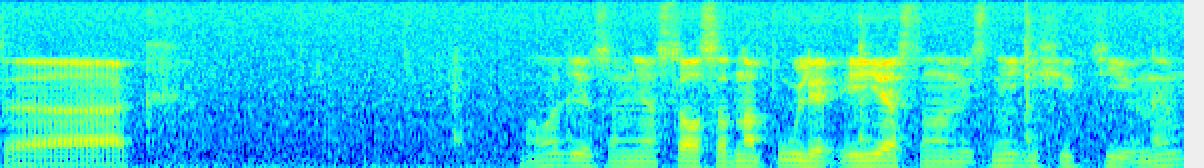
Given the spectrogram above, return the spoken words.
Так. Молодец, у меня осталась одна пуля, и я становлюсь неэффективным.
